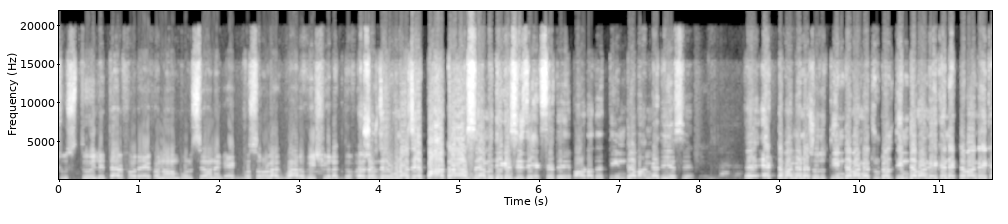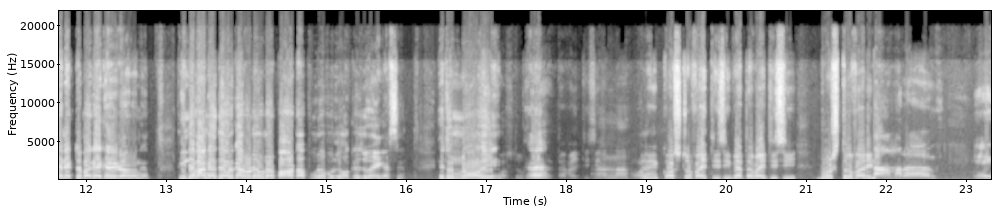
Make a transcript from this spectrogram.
সুস্থ হইলে তারপরে। এখনও বলছে অনেক এক বছরও লাগবে আরও বেশিও লাগতে পারে। দর্শক যে ওনার যে পাটা আছে আমি দেখেছি যে একসাথে পাটাতে তিনটা ভাঙ্গা দিয়েছে। একটা ভাঙ্গা না শুধু তিনটা ভাঙ্গা টোটাল তিনটা ভাঙ্গা। এখানে একটা ভাঙ্গা এখানে একটা ভাঙ্গা এখানে একটা ভাঙ্গা। তিনটা ভাঙ্গা দেওয়ার কারণে ওনার পাটা পুরোপুরি অকেজ হয়ে গেছে। এজন্য এই হ্যাঁ? অনেক কষ্ট পাইতেছি ব্যথা পাইতেছি বসতেও পারি আমরা এই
